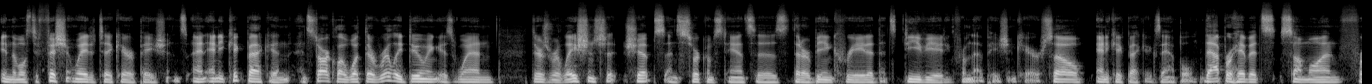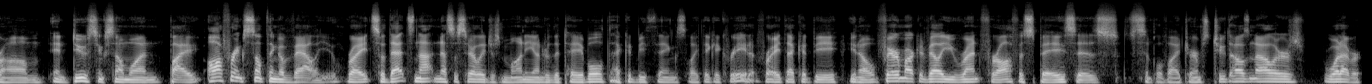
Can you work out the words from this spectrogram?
in the most efficient way to take care of patients. And anti kickback and, and Stark Law, what they're really doing is when there's relationships and circumstances that are being created that's deviating from that patient care. So, anti kickback example that prohibits someone from inducing someone by offering something of value, right? So, that's not necessarily just money under the table. That could be things like they get creative, right? That could be, you know, fair market value rent for office space is simplified terms, $2,000, whatever.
